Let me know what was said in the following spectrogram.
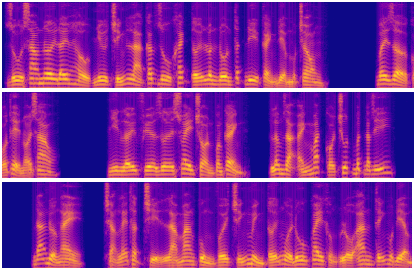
Dù sao nơi đây hầu như chính là các du khách tới london tất đi cảnh điểm một trong. Bây giờ có thể nói sao? Nhìn lấy phía dưới xoay tròn quan cảnh, lâm dạ ánh mắt có chút bất đắc dĩ. Đã nửa ngày, chẳng lẽ thật chỉ là mang cùng với chính mình tới ngồi đu quay khổng lồ an tĩnh một điểm,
